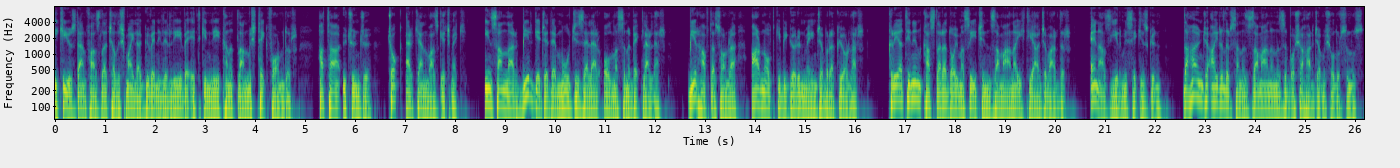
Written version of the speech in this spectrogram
200'den fazla çalışmayla güvenilirliği ve etkinliği kanıtlanmış tek formdur. Hata üçüncü, çok erken vazgeçmek. İnsanlar bir gecede mucizeler olmasını beklerler. Bir hafta sonra Arnold gibi görünmeyince bırakıyorlar. Kreatinin kaslara doyması için zamana ihtiyacı vardır. En az 28 gün. Daha önce ayrılırsanız zamanınızı boşa harcamış olursunuz.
